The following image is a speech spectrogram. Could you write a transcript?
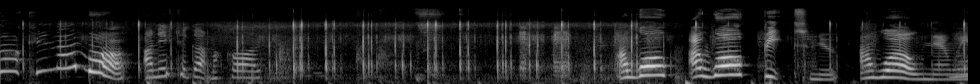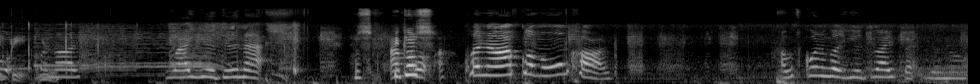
lucky number. I need to get my car. I will. I will beat you. I will now we beat you. Connor, why are you doing that? Because I've got, Connor, I've got my own car. I was going to let you drive it, you're not.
